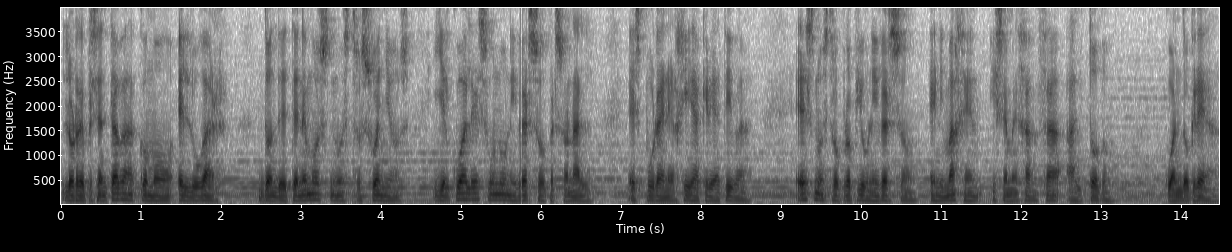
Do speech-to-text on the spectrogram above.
lo representaba como el lugar donde tenemos nuestros sueños y el cual es un universo personal, es pura energía creativa, es nuestro propio universo en imagen y semejanza al todo, cuando crea.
